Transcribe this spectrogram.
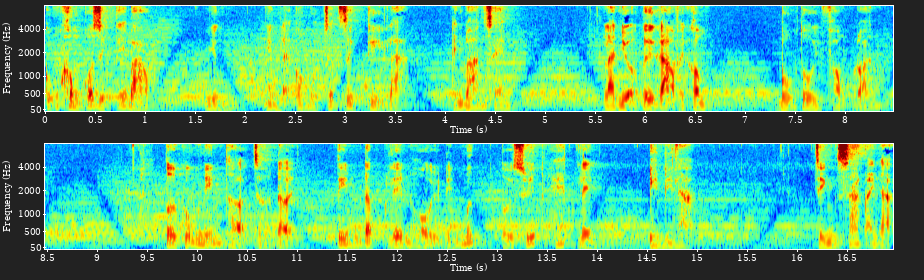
Cũng không có dịch tế bào Nhưng nhưng lại có một chất dịch kỳ lạ Anh đoán xem Là nhựa cây gạo phải không Bố tôi phỏng đoán Tôi cũng nín thở chờ đợi. Tim đập lên hồi đến mức tôi suýt hét lên. Im đi nào Chính xác anh ạ.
